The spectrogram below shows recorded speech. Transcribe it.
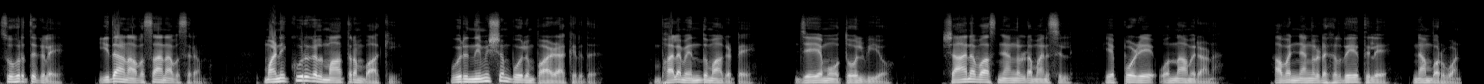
സുഹൃത്തുക്കളെ ഇതാണ് അവസാന അവസരം. മണിക്കൂറുകൾ മാത്രം ബാക്കി. ഒരു നിമിഷം പോലും പാഴാക്കരുത്. ഫലമെന്തുമാകട്ടെ ജയമോ തോൽവിയോ. ഷാനവാസ് ഞങ്ങളുടെ മനസ്സിൽ എപ്പോഴേ ഒന്നാമരാണ്. അവൻ ഞങ്ങളുടെ ഹൃദയത്തിലെ നമ്പർ വൺ.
